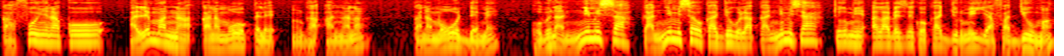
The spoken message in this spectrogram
k'a fɔ ɲɛna ko ale ma na ka na mɔgɔw kɛlɛ nka a nana ka na mɔgɔw dɛmɛ o bena nimisa ka nimisaw ka jogo la ka nimisa cogo min ala be se k'o ka jurumi yafa diw ma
